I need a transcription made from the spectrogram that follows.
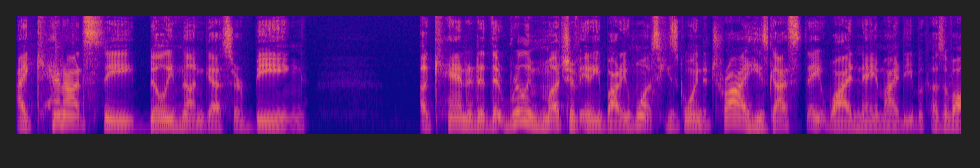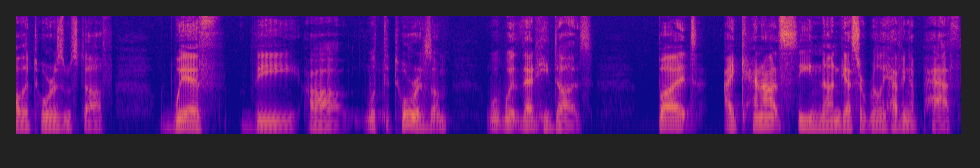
I cannot see Billy Nungesser being a candidate that really much of anybody wants. He's going to try. He's got statewide name ID because of all the tourism stuff with the uh, with the tourism that he does. But I cannot see Nungesser really having a path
